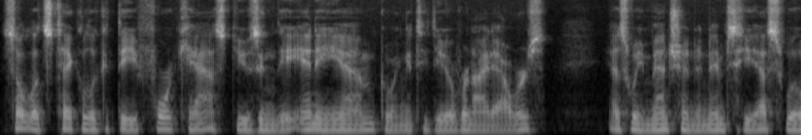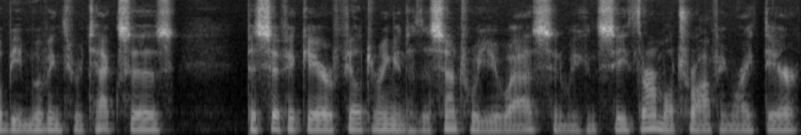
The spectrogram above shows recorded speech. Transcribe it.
So let's take a look at the forecast using the NAM going into the overnight hours. As we mentioned, an MCS will be moving through Texas, Pacific air filtering into the central U.S., and we can see thermal troughing right there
